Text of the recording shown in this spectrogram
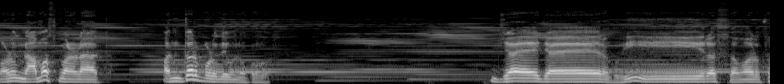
म्हणून नामस्मरणात अंतर पडू देऊ नकोस. जय जय रघुवीर समर्थ.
